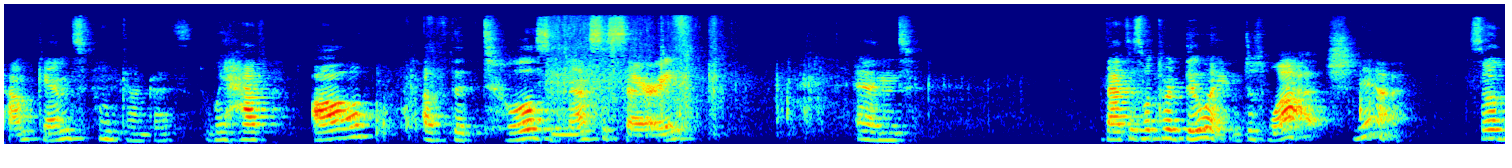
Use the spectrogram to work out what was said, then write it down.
pumpkins. Punkankas. We have all of the tools necessary, and that is what we're doing. Just watch. Yeah. So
